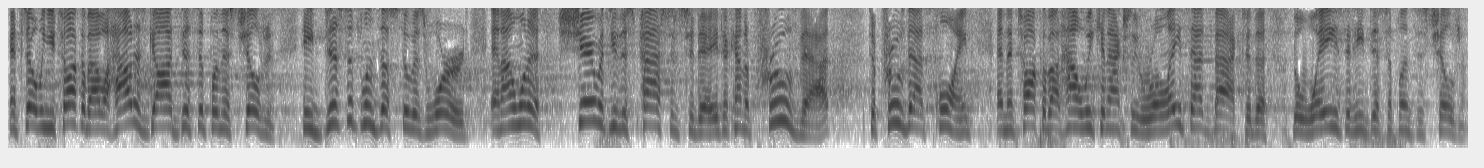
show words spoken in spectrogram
And so when you talk about, well, how does God discipline His children? He disciplines us through His Word. And I want to share with you this passage today to kind of prove that, to prove that point, and then talk about how we can actually relate that back to the, the ways that He disciplines His children.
